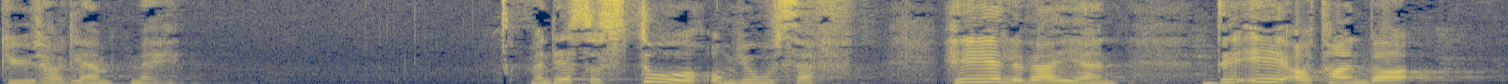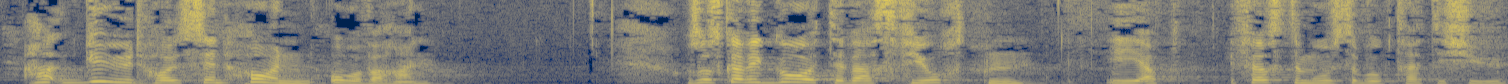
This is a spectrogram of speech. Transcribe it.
Gud har glemt meg. Men det som står om Josef hele veien, det er at han var, han, Gud holdt sin hånd over han. Og Så skal vi gå til vers 14 i 1. Mosebok 37.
